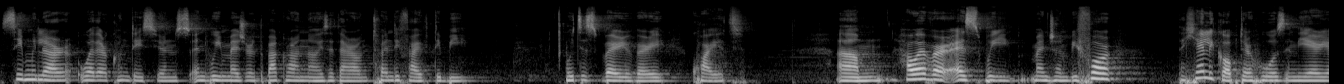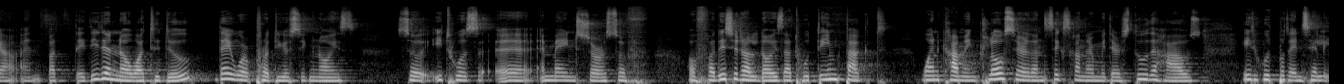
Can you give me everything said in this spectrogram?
similar weather conditions, and we measured the background noise at around 25 dB, which is very, very quiet. Um, however, as we mentioned before, the helicopter who was in the area, and, but they didn't know what to do, they were producing noise. So it was a, a main source of, of additional noise that would impact when coming closer than 600 meters to the house, it could potentially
